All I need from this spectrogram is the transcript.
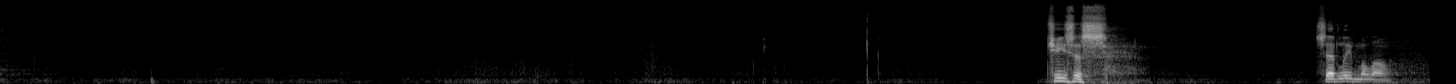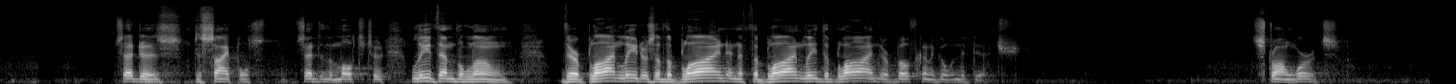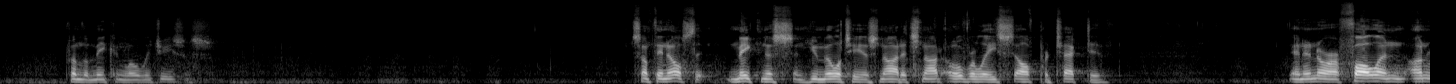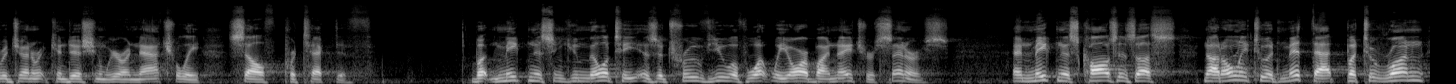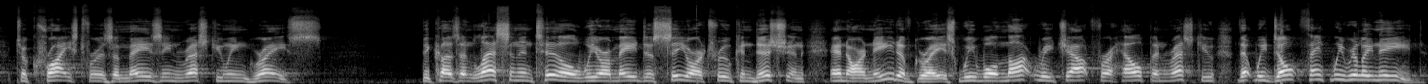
Jesus said, Leave him alone. said to his disciples, said to the multitude, Leave them alone. They're blind leaders of the blind, and if the blind lead the blind, they're both going to go in the ditch. Strong words from the meek and lowly Jesus. Something else that meekness and humility is not it's not overly self protective. And in our fallen, unregenerate condition, we are naturally self protective. But meekness and humility is a true view of what we are by nature sinners. And meekness causes us not only to admit that, but to run to Christ for his amazing rescuing grace. Because unless and until we are made to see our true condition and our need of grace, we will not reach out for help and rescue that we don't think we really need.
